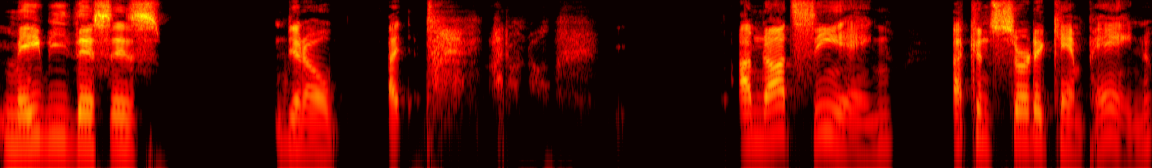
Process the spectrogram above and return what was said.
maybe this is, you know, I, I don't know. I'm not seeing a concerted campaign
